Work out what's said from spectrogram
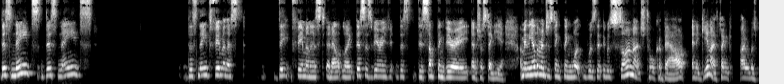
this needs, this needs, this needs feminist, deep feminist, and like this is very, this, there's something very interesting here. I mean, the other interesting thing was, was that there was so much talk about, and again, I think I was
